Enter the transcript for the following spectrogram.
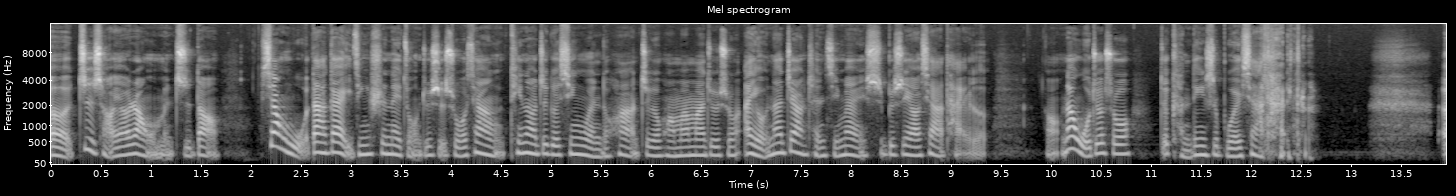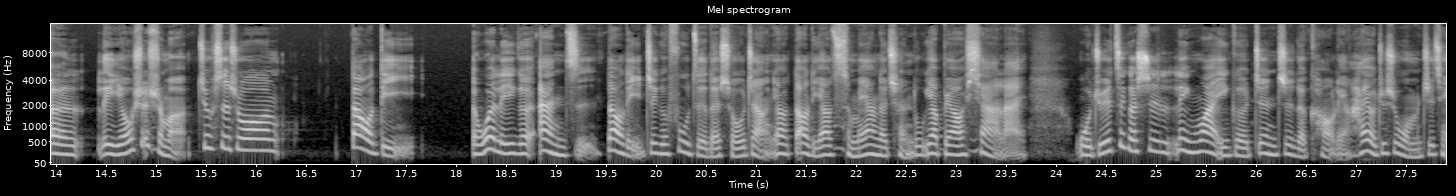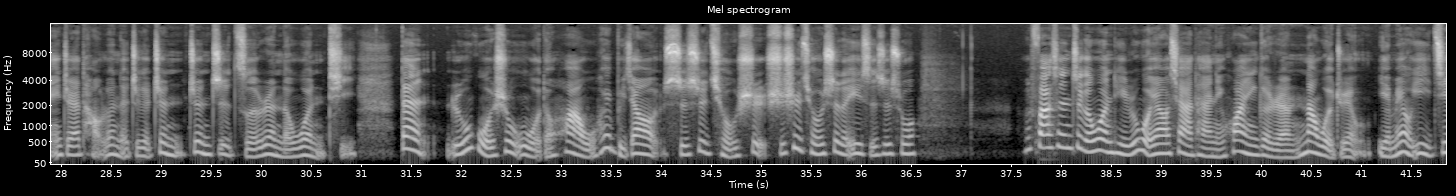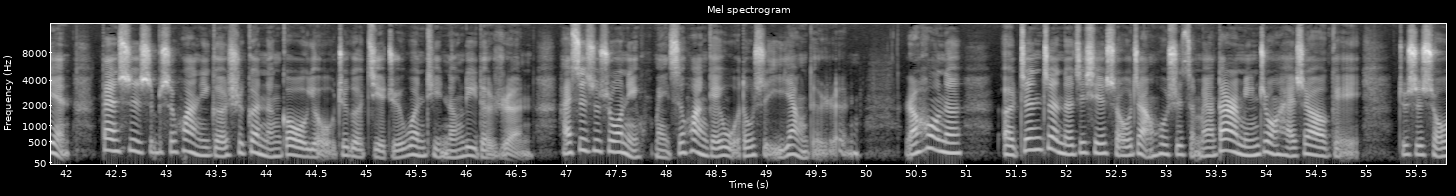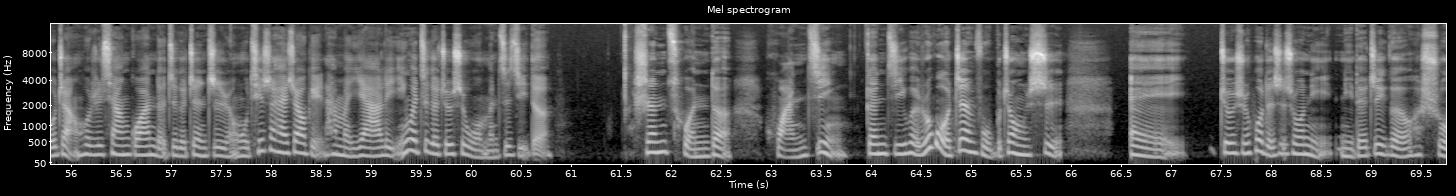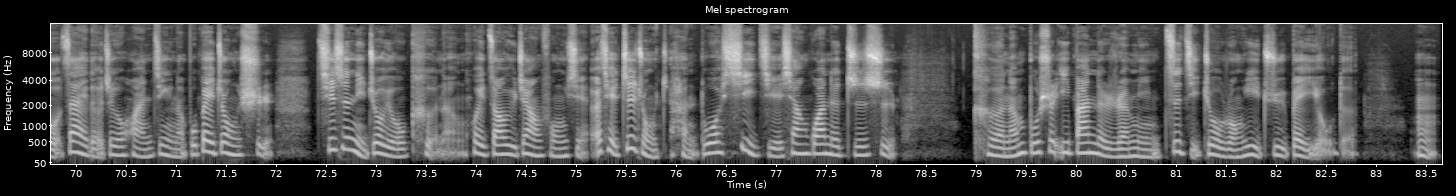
呃，至少要让我们知道。像我大概已经是那种，就是说，像听到这个新闻的话，这个黄妈妈就说：“哎呦，那这样陈其迈是不是要下台了？”哦，那我就说，这肯定是不会下台的。呃，理由是什么？就是说，到底呃，为了一个案子，到底这个负责的首长要到底要什么样的程度，要不要下来？我觉得这个是另外一个政治的考量，还有就是我们之前一直在讨论的这个政政治责任的问题。但如果是我的话，我会比较实事求是。实事求是的意思是说，发生这个问题，如果要下台，你换一个人，那我也觉得也没有意见。但是，是不是换一个是更能够有这个解决问题能力的人，还是是说你每次换给我都是一样的人？然后呢？呃，真正的这些首长或是怎么样，当然民众还是要给，就是首长或是相关的这个政治人物，其实还是要给他们压力，因为这个就是我们自己的生存的环境跟机会。如果政府不重视，哎，就是或者是说你你的这个所在的这个环境呢，不被重视，其实你就有可能会遭遇这样风险，而且这种很多细节相关的知识。可能不是一般的人民自己就容易具备有的，嗯，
